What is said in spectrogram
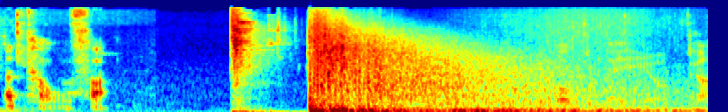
甩頭髮，谷你個街。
